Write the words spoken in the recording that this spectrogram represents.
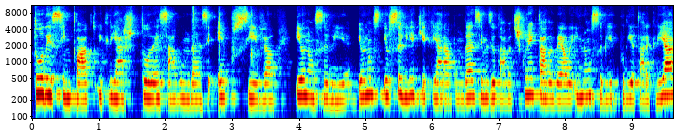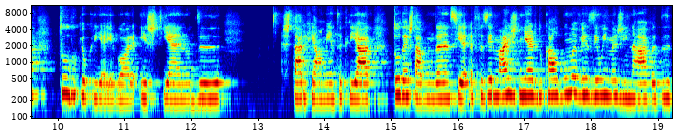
todo esse impacto e criares toda essa abundância, é possível. Eu não sabia, eu, não, eu sabia que ia criar a abundância, mas eu estava desconectada dela e não sabia que podia estar a criar tudo o que eu criei agora este ano de estar realmente a criar toda esta abundância, a fazer mais dinheiro do que alguma vez eu imaginava, de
